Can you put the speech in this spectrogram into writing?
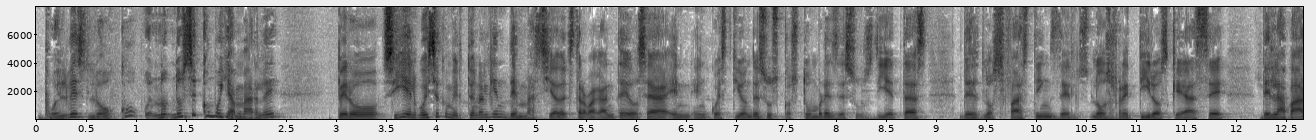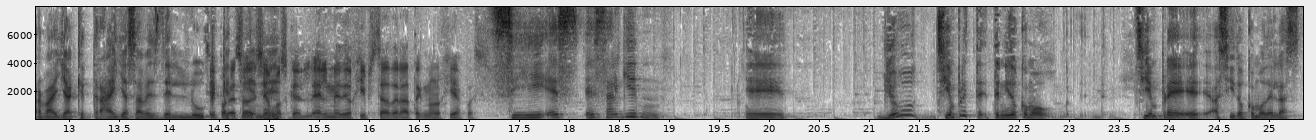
vuelves loco. No, no sé cómo llamarle, pero sí, el güey se convirtió en alguien demasiado extravagante, o sea, en, cuestión de sus costumbres, de sus dietas, de los fastings, de los retiros que hace, de la barba ya que trae, ya sabes, del look. Sí, por eso decíamos que el, medio hipster de la tecnología, pues. Sí, es, es alguien. Eh, yo siempre he tenido como. Siempre ha sido como de las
